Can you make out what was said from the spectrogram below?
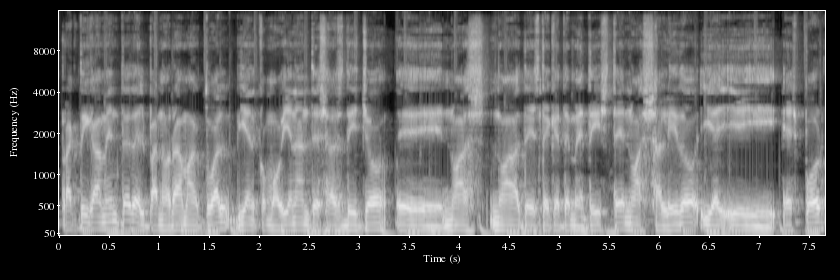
prácticamente del panorama actual bien, como bien antes has dicho, eh, no has, no desde que te metiste no has salido y, es por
